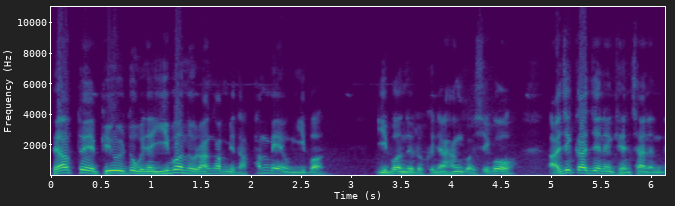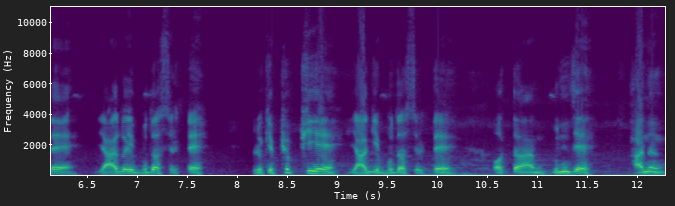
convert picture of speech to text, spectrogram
배합토의 비율도 그냥 2번으로 한 겁니다. 판매용 2번. 2번으로 그냥 한 것이고, 아직까지는 괜찮은데, 약을 묻었을 때, 이렇게 표피에 약이 묻었을 때, 어떠한 문제, 반응,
